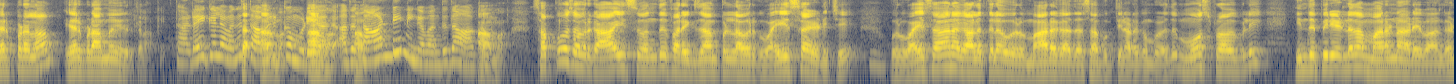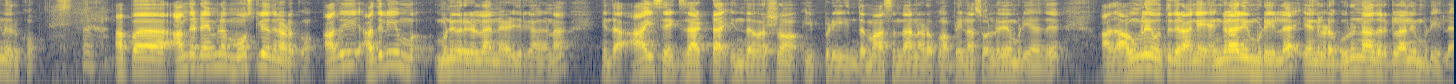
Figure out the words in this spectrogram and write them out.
ஏற்படலாம் ஏற்படாமல் இருக்கலாம். தடைகளை வந்து தவிர்க்க முடியாது. அதை. தாண்டி நீங்கள் வந்து தான் ஆமாம் சப்போஸ் அவருக்கு ஆயுஸ் வந்து ஃபார் எக்ஸாம்பிள் அவருக்கு வயசாகிடுச்சு ஒரு வயசான காலத்தில் ஒரு மாரக தசாபுக்தி நடக்கும்பொழுது மோஸ்ட் ப்ராபப்ளி இந்த பீரியடில் தான் மரணம் அடைவாங்கன்னு இருக்கும். அப்போ அந்த டைமில் மோஸ்ட்லி அது நடக்கும். அது அதுலேயும் முனிவர்கள்லாம் என்ன எழுதியிருக்காங்கன்னா இந்த ஆயுஸ் எக்ஸாக்டாக இந்த வருஷம் இப்படி இந்த மாதம் தான் நடக்கும் அப்படின்லாம் சொல்லவே முடியாது. அது அவங்களே ஒத்துக்கிறாங்க. எங்களாலையும் முடியல. எங்களோட குருநாதர்களாலையும் முடியல.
